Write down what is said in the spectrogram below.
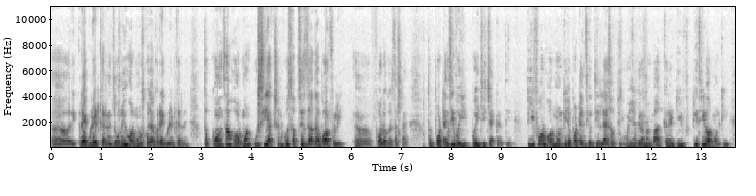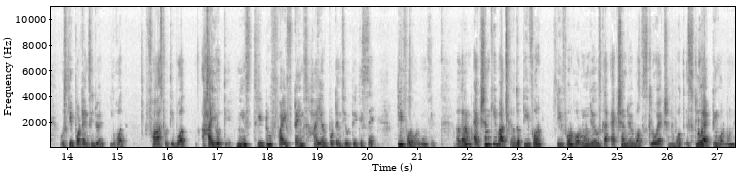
रेगुलेट कर रहे हैं, दोनों ही हार्मोन उसको जाकर रेगुलेट कर रहे हैं तो कौन सा हार्मोन उसी एक्शन को सबसे ज़्यादा पावरफुली फॉलो कर सकता है? तो पोटेंसी वही वही चीज़ चेक करती है. टी फोर हार्मोन की जो पोटेंसी होती है लेस होती है. वहीं अगर हम बात करें टी टी थ्री हार्मोन की, उसकी पोटेंसी जो है बहुत फास्ट होती है, बहुत हाई होती है. Means three to five times higher potency होती है किससे? टी फोर हार्मोन से. अगर हम एक्शन की बात करें तो T four T four hormone जो है, उसका एक्शन जो है बहुत स्लो एक्शन है, बहुत स्लो एक्टिंग हार्मोन है।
